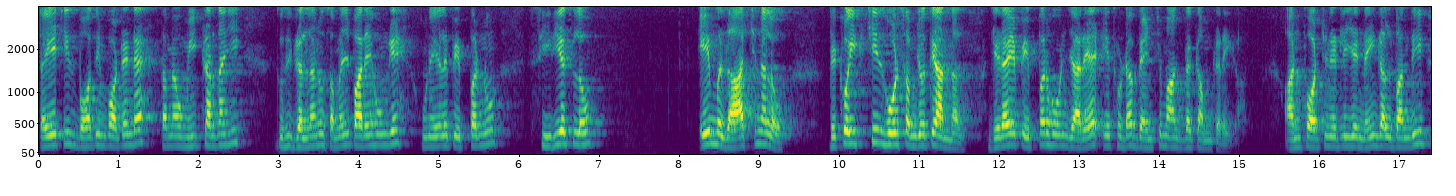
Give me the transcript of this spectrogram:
ਤਾਂ ਇਹ ਚੀਜ਼ ਬਹੁਤ ਇੰਪੋਰਟੈਂਟ ਹੈ। ਤਾਂ ਮੈਂ ਉਮੀਦ ਕਰਦਾ ਜੀ, ਤੁਸੀਂ ਗੱਲਾਂ ਨੂੰ ਸਮਝ ਪਾ ਰਹੇ ਹੋਵੋਗੇ। ਹੁਣ ਇਹ ਵਾਲੇ ਪੇਪਰ ਨੂੰ ਸੀਰੀਅਸ ਲਓ। ਇਹ ਮਜ਼ਾਕ ਚ ਨਾ ਲਓ। ਦੇਖੋ, ਇੱਕ ਚੀਜ਼ ਹੋਰ ਸਮਝੋ ਧਿਆਨ ਨਾਲ। ਜਿਹੜਾ ਇਹ ਪੇਪਰ ਹੋਣ ਜਾ ਰਿਹਾ, ਇਹ ਤੁਹਾਡਾ ਬੈਂਚਮਾਰਕ ਦਾ ਕੰਮ ਕਰੇਗਾ। ਅਨਫੋਰਚੂਨੇਟਲੀ ਜੇ ਨਹੀਂ ਗੱਲ ਬੰਦੀ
